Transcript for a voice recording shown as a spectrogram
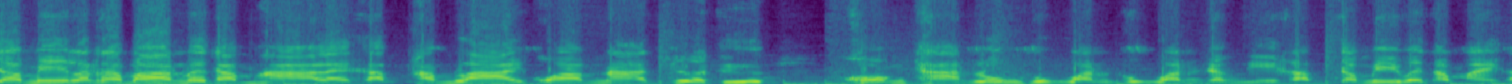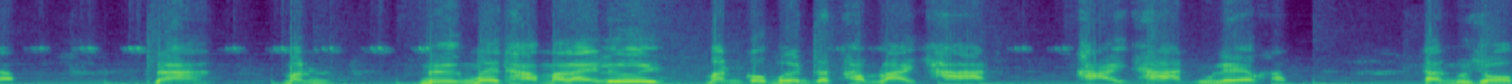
จะมีรัฐบาลไว้ทำหาอะไรครับทำลายความน่าเชื่อถือของชาติลงทุกวันทุกวันอย่างนี้ครับ จะมีไว้ทำไมครับนะ มันหนึ่งไม่ทำอะไรเลย มันก็เหมือนกับทำลายชาติขายชาติอยู่แล้วครับท่านผู้ชม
